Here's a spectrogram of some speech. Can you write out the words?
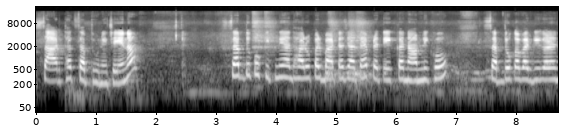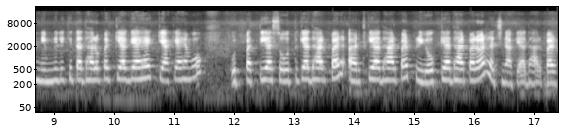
सार्थक शब्द होने चाहिए ना। शब्द को कितने आधारों पर बांटा जाता है? प्रत्येक का नाम लिखो। शब्दों का वर्गीकरण निम्नलिखित आधारों पर किया गया है। क्या क्या है वो? उत्पत्ति या स्रोत के आधार पर, अर्थ के आधार पर, प्रयोग के आधार पर और रचना के आधार पर।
